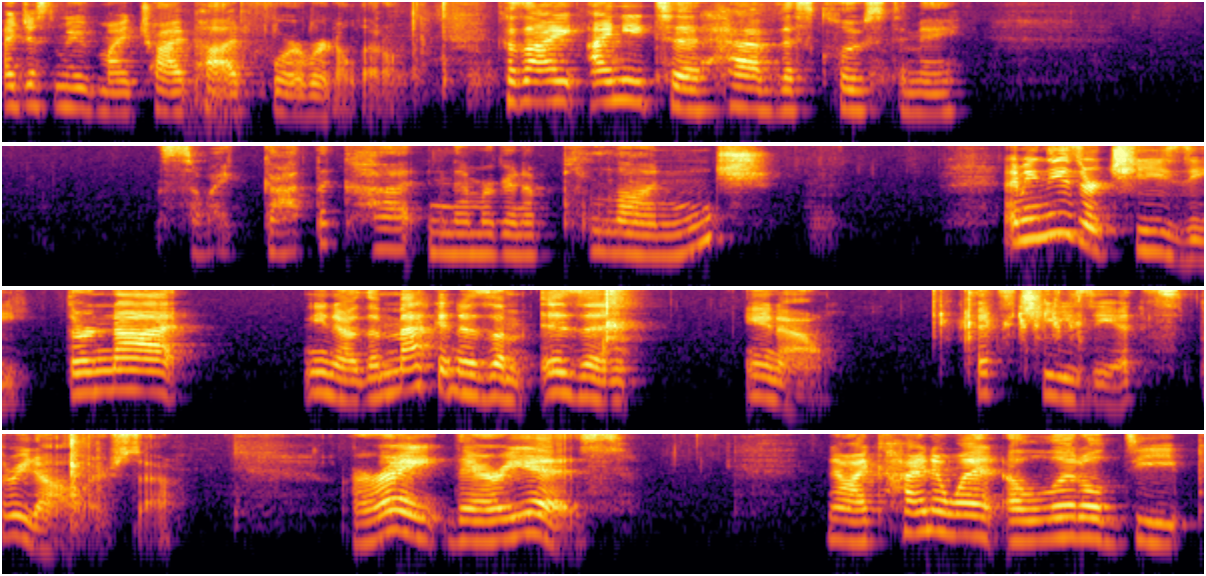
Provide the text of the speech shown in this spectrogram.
I just moved my tripod forward a little because I, I need to have this close to me. So I got the cut and then we're going to plunge. I mean, these are cheesy. They're not, you know, the mechanism isn't, you know, it's cheesy. It's $3, so. All right, there he is. Now I kind of went a little deep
